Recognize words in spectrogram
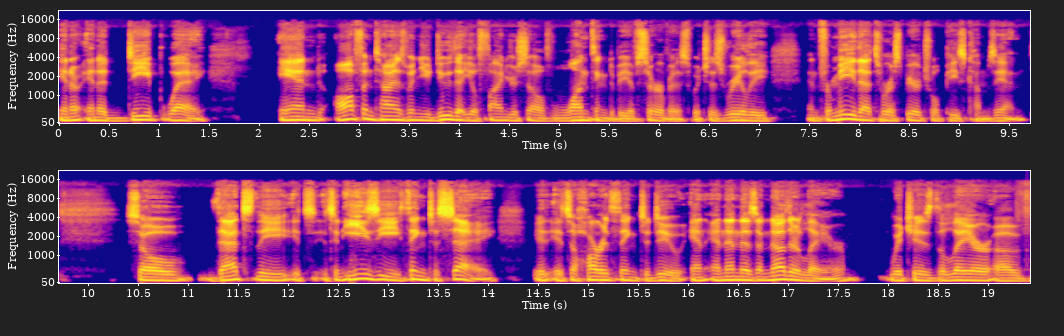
in a in a deep way and oftentimes, when you do that, you'll find yourself wanting to be of service, which is really, and for me, that's where a spiritual piece comes in. So that's the it's it's an easy thing to say. It, it's a hard thing to do, and and then there's another layer, which is the layer of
